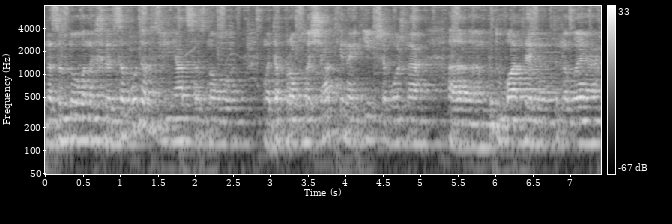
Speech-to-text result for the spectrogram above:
на зруйнованих заводах звільняться знову метапромплощадки, на яких вже можна будувати нове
